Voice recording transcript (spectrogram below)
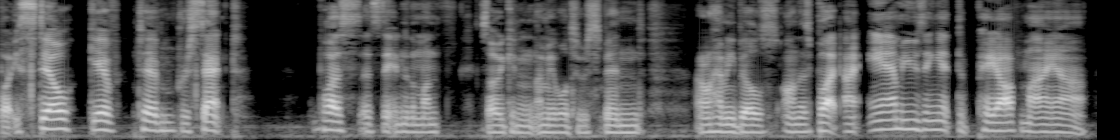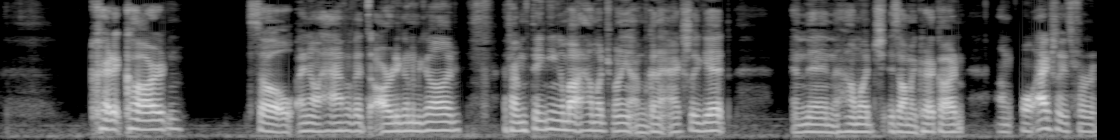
but you still give 10%. Plus, it's the end of the month, so you can, I'm able to spend, I don't have any bills on this, but I am using it to pay off my uh, credit card. So I know half of it's already going to be gone. If I'm thinking about how much money I'm going to actually get, and then how much is on my credit card, um, well, actually, it's for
